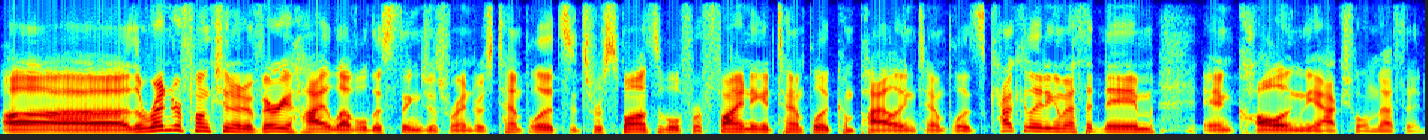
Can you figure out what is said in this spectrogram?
Uh, the render function at a very high level, this thing just renders templates. It's responsible for finding a template, compiling templates, calculating a method name, and calling the actual method.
